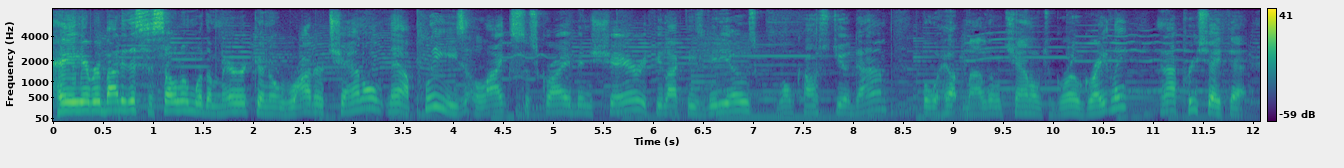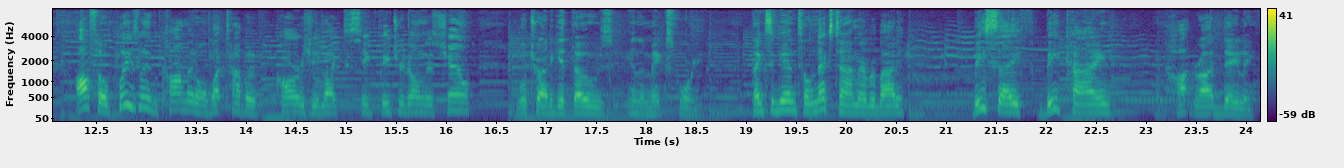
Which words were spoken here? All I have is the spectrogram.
Hey everybody, this is Solon with American Rodder Channel. Now please like, subscribe, and share if you like these videos. It won't cost you a dime, but will help my little channel to grow greatly, and I appreciate that. Also, please leave a comment on what type of cars you'd like to see featured on this channel. We'll try to get those in the mix for you. Thanks again, until next time everybody. Be safe, be kind, and Hot Rod Daily.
